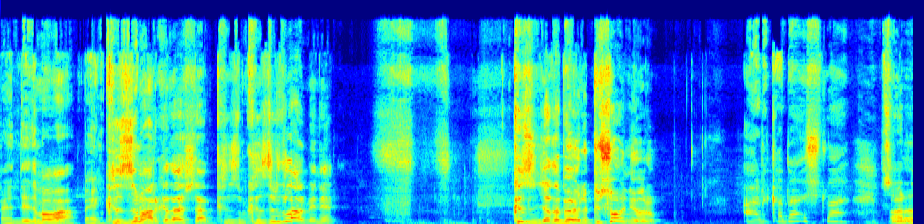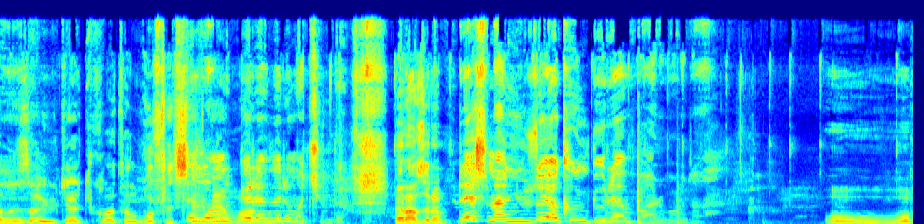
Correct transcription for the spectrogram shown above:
Ben dedim ama ben kızdım arkadaşlar. Kızım kızdırdılar beni. Kızınca da böyle pis oynuyorum. Arkadaşlar, şimdi Aranızda ülker çikolatalı gofret sevmeyen sezonluk var mı? görevlerim açıldı. Ben hazırım. Resmen yüze yakın görev var burada. Oo.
